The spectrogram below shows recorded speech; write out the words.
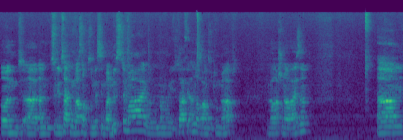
Und äh, dann zu dem Zeitpunkt war es noch so ein bisschen, man müsste mal und man hat total viele andere Sachen zu tun gehabt überraschenderweise. Ähm,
